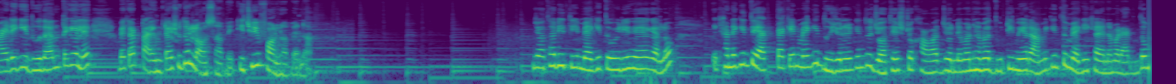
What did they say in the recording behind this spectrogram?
বাইরে গিয়ে দুধ আনতে গেলে বেকার টাইমটাই শুধু লস হবে, কিছুই ফল হবে না। যথারীতি ম্যাগি তৈরি হয়ে গেল। এখানে কিন্তু এক প্যাকেট ম্যাগি, দুইজনের কিন্তু যথেষ্ট খাওয়ার জন্য। মানে আমার দুটি মেয়ের, আমি কিন্তু ম্যাগি খাই না। আমার একদম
